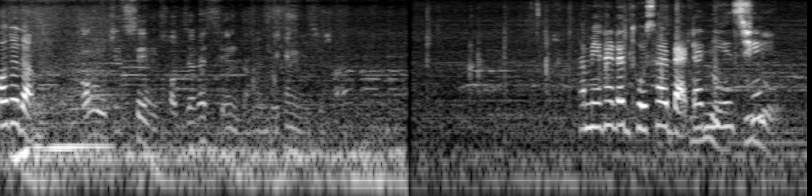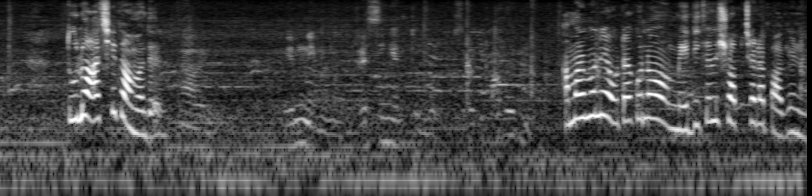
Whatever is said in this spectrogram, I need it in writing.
কত দাম? উচিত সেম সব জায়গায় সেম দাম আমি দেখে আমি এখানে একটা ধোসার ব্যাটার নিয়েছি। তুলো। আছে তো আমাদের? এমনি মানে ড্রেসিং এর তুলো এখানে? আমার মনে হয় ওটা কোনো মেডিকেল শপ ছাড়া পাবে না।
